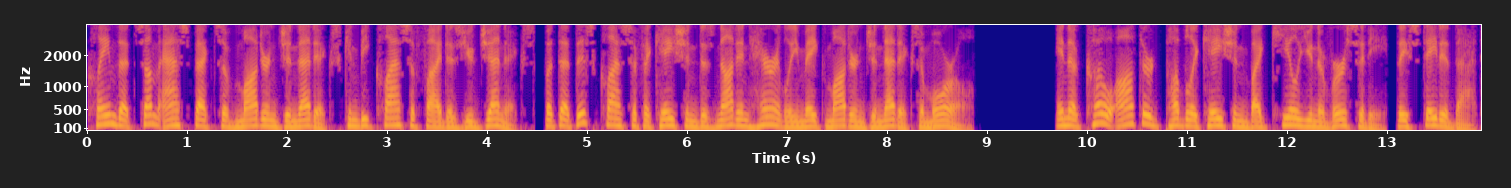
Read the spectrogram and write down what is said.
claim that some aspects of modern genetics can be classified as eugenics, but that this classification does not inherently make modern genetics immoral. In a co-authored publication by Keele University, they stated that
